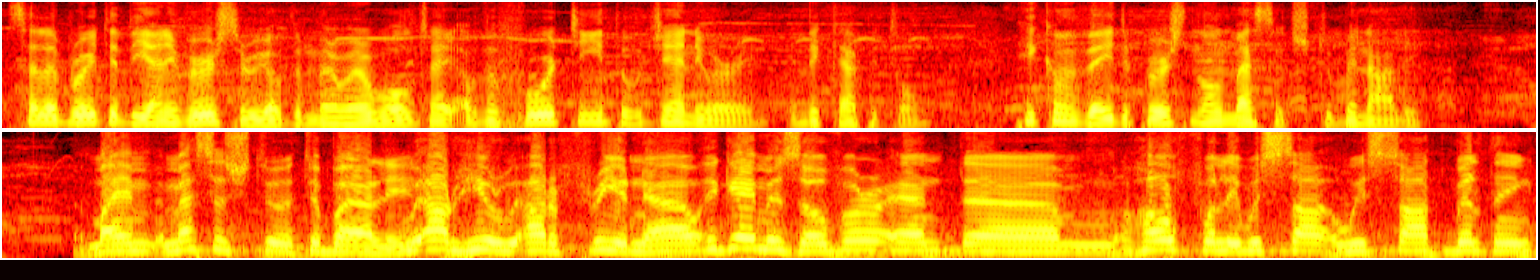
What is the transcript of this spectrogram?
celebrated the anniversary of the memorable day of the 14th of January in the capital. He conveyed a personal message to Ben Ali. My message to, to Ben Ali, we are here, we are free now. The game is over and um, hopefully we, start, we start building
